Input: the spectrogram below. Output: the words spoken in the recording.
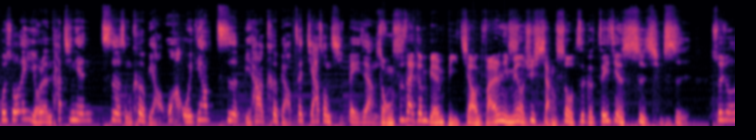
或者说，哎，有人他今天吃了什么课表，哇，我一定要吃的比他的课表再加重几倍这样子。总是在跟别人比较，反而你没有去享受这个这件事情。是。所以说，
